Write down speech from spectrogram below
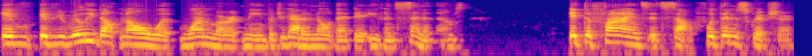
if if you really don't know what one word means, but you got to know that they're even synonyms, it defines itself within the scripture.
